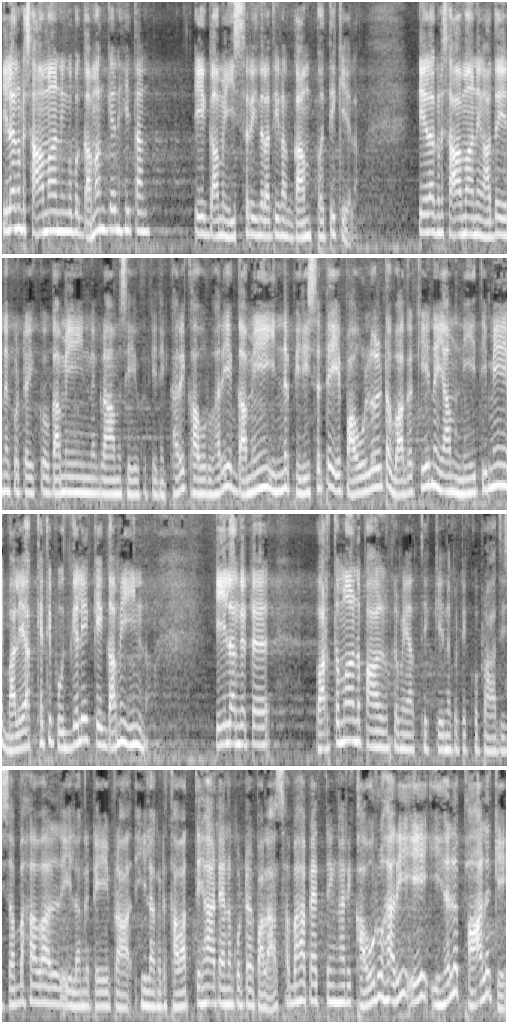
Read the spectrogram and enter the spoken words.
ඊළඟට සාමාන්‍යෙන් ඔබ ගමක් ගැන හිතන් ඒ ගම ඉස්සර ඉඳලා තියෙන ගම්පති කියලා. ඒලකට සාමානයෙන් අද එනකොට එක්කෝ ගමේ ඉන්න ග්‍රාමසයක කෙනෙක් හරි කවුරු හරි ගමේ ඉන්න පිරිසට ඒ පවුල්ලට වග කියන යම් නීතිමේ බලයක් ඇති පුද්ගලයෙක් ඒ ගම ඉන්න. ඊළඟට වර්තමාන පාලන ක්‍රමයත් එක් එනකොට එක්ක ප්‍රාදි සභහවල් ඊළඟට ඒ ඊළඟට තවත් එහාට යනකොට පලා සභහ පැත්තෙන් හරි කවුරු හරි ඒ ඉහළ පාලකේ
